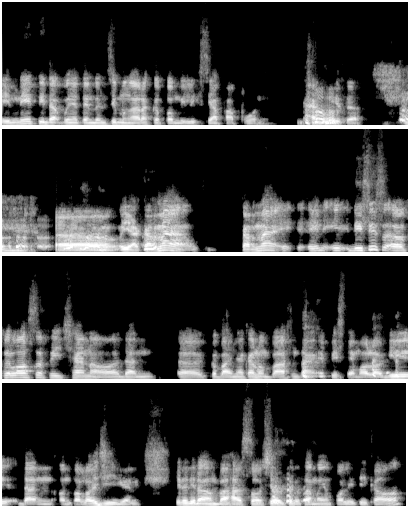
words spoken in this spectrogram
ini tidak punya tendensi mengarah ke pemilih siapa pun kan gitu. uh, ya karena karena ini this is a philosophy channel dan Eh, kebanyakan membahas tentang epistemologi dan ontologi kan. Kita tidak membahas sosial terutama yang politikal.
